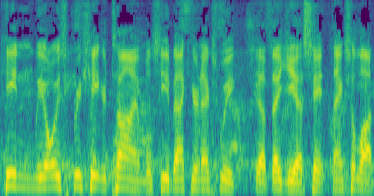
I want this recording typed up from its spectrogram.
Kedon, we always appreciate your time. We'll see you back here next week. Yeah, thank you guys. Okay, thanks a lot.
